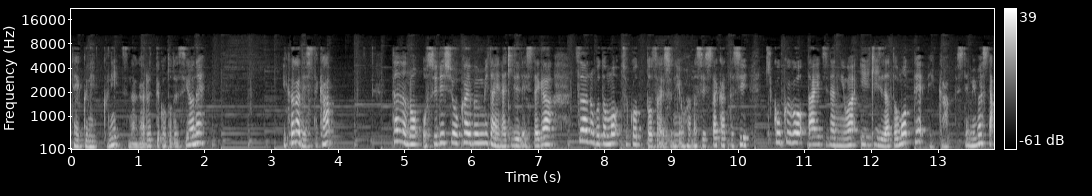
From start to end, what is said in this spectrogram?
テクニックにつながるってことですよね。いかがでしたか？ただのお尻紹介文みたいな記事でしたが、ツアーのこともちょこっと最初にお話ししたかったし、帰国後第一弾にはいい記事だと思ってピックアップしてみました。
